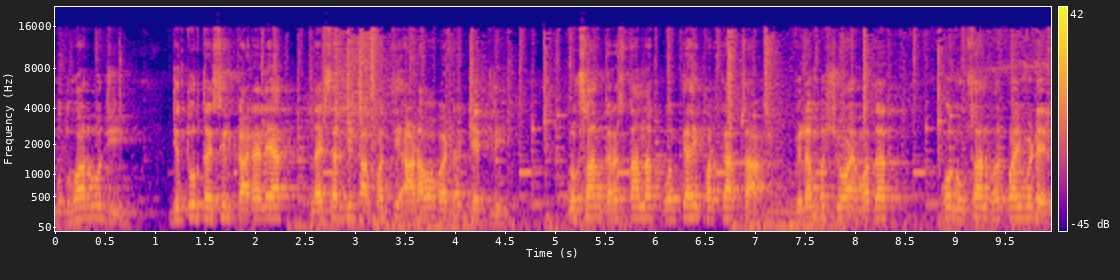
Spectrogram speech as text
बुधवार रोजी जिंतूर तहसील कार्यालयात नैसर्गिक आपत्ती आढावा बैठक घेतली. नुकसानग्रस्तांना कोणत्याही प्रकारचा विलंबशिवाय मदत व नुकसान भरपाई मिळेल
